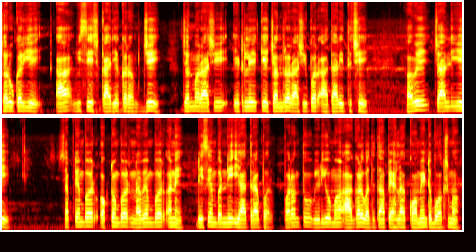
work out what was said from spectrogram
શરૂ કરીએ આ વિશેષ કાર્યક્રમ જે જન્મ રાશિ એટલે કે ચંદ્ર રાશિ પર આધારિત છે. હવે ચાલીએ. સપ્ટેમ્બર ઓક્ટોબર નવેમ્બર અને ડિસેમ્બરની યાત્રા પર. પરંતુ વિડીયોમાં આગળ વધતા પહેલાં કોમેન્ટ બોક્સમાં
